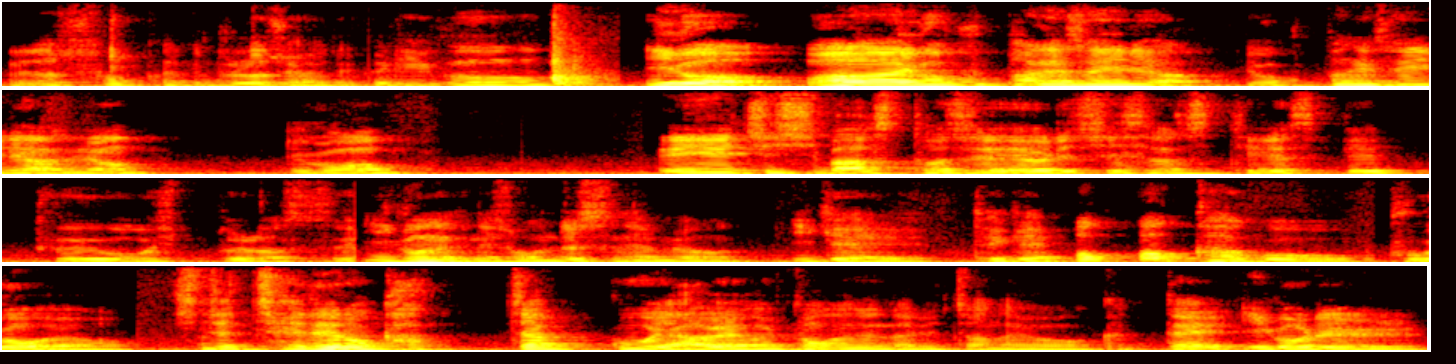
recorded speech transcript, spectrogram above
그래서 쏙 이렇게 눌러줘야 돼. 그리고 이거. 와 이거 쿠팡에서 1위야. 이거 쿠팡에서 1위 아니에요? 이거. AHC 마스터즈 에어리치 선스틱 SPF 50 플러스. 이거는 근데 저 언제 쓰냐면 이게 되게 뻑뻑하고 무거워요. 진짜 제대로 각 잡고 야외 활동하는 날 있잖아요. 그때 이거를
